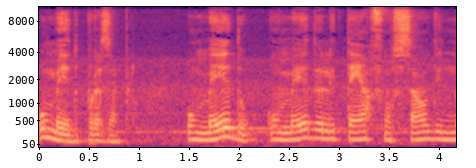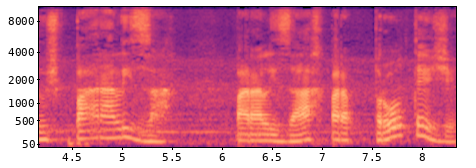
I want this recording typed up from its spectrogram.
O medo, por exemplo. O medo, o medo ele tem a função de nos paralisar. Paralisar para proteger.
